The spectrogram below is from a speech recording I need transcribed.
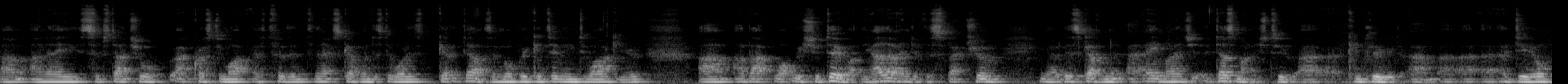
um, and a substantial uh, question mark to the, to the next government as to what it does. And we'll be continuing to argue um, about what we should do. At the other end of the spectrum, you know, this government uh, a manage, does manage to uh, conclude um, a, a deal,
